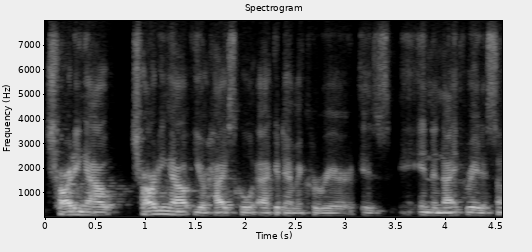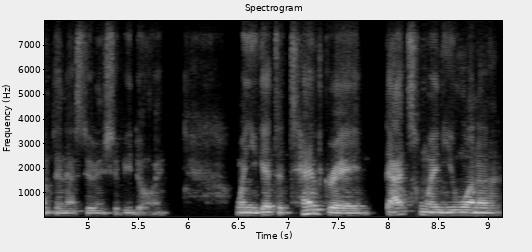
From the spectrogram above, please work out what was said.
charting out charting out your high school academic career is in the ninth grade is something that students should be doing. When you get to 10th grade, that's when you want to,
